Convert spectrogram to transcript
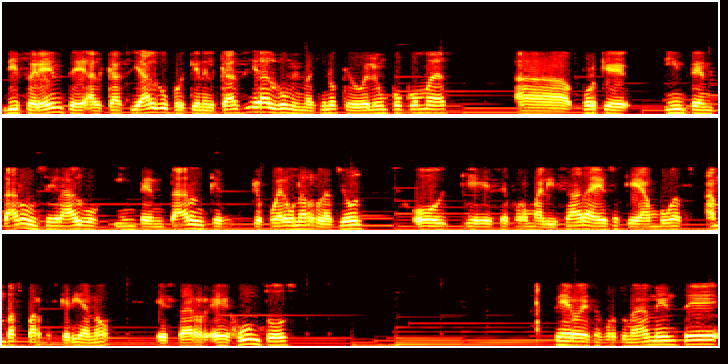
diferente al casi algo, porque en el casi algo me imagino que duele un poco más, uh, porque intentaron ser algo, intentaron que, fuera una relación o que se formalizara eso que ambas, ambas partes querían, ¿no? Estar eh, juntos. Pero desafortunadamente,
